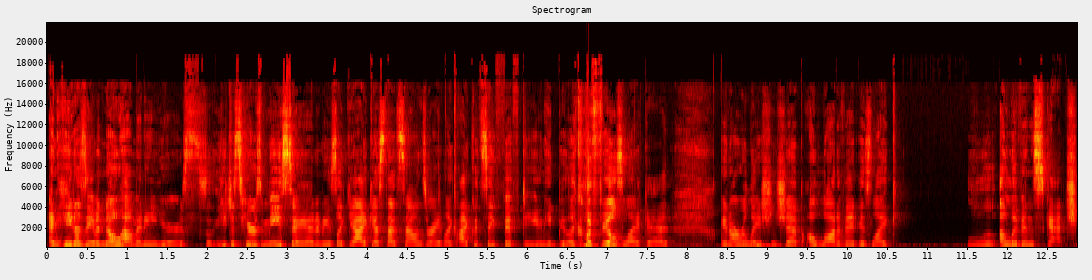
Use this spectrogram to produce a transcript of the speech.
and he doesn't even know how many years. So he just hears me say it, and he's like, Yeah, I guess that sounds right. Like, I could say 50, and he'd be like, Oh, it feels like it. In our relationship, a lot of it is like a live in sketch.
